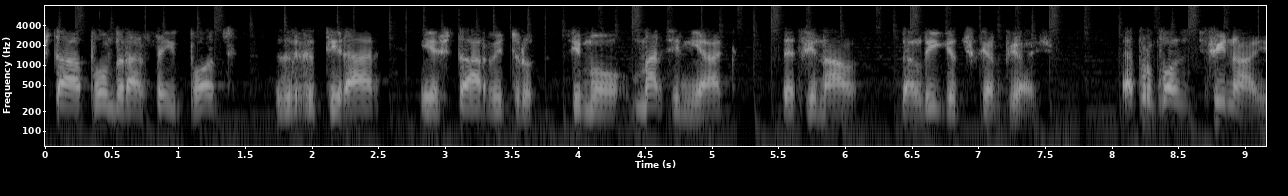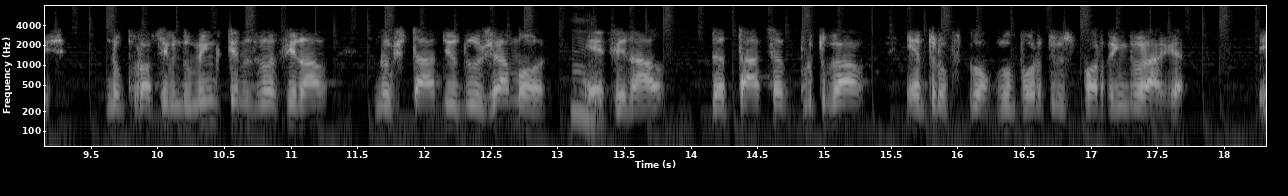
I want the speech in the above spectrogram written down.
está a ponderar-se a hipótese de retirar este árbitro Simon Marciniak da final da Liga dos Campeões. A propósito de finais, no próximo domingo temos uma final no estádio do Jamor. É a final da Taça de Portugal entre o Futebol Clube Porto e o Sporting de Braga. E,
